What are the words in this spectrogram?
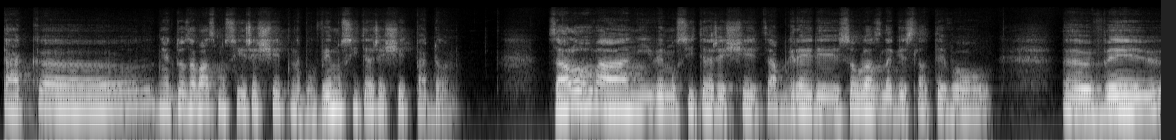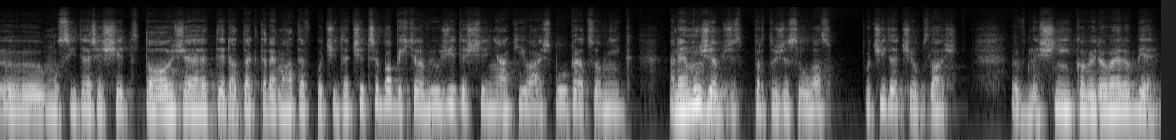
tak uh, někdo za vás musí řešit, nebo vy musíte řešit, pardon, zálohování, vy musíte řešit upgradey, souhlas s legislativou, eh, vy eh, musíte řešit to, že ty data, které máte v počítači, třeba bych chtěl využít ještě nějaký váš spolupracovník a nemůže, protože jsou u vás počítači, obzvlášť v dnešní covidové době.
